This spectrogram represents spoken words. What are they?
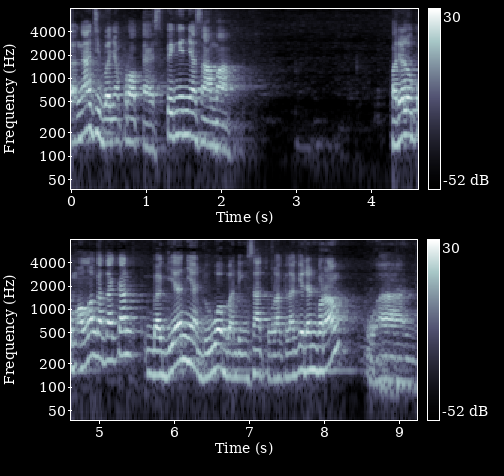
nggak ngaji banyak protes, pengennya sama. Padahal hukum Allah katakan bagiannya dua banding satu, laki-laki dan perempuan.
